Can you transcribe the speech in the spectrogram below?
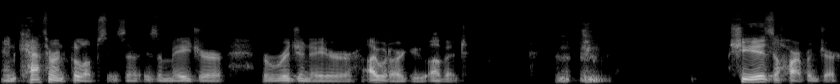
And Katherine Philips is a is a major originator, I would argue, of it. she is a harbinger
